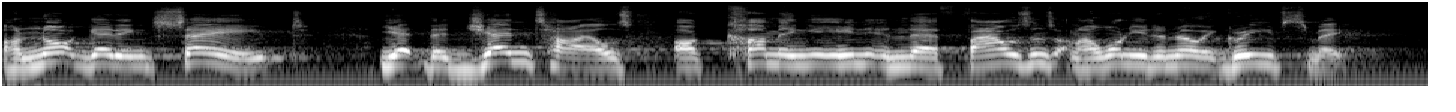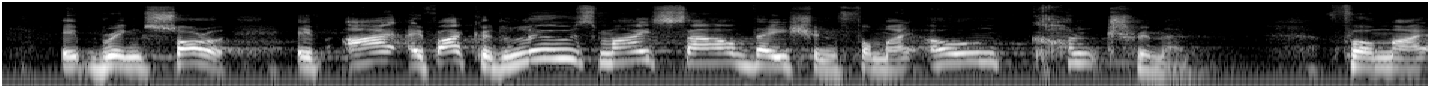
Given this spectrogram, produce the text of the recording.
are not getting saved Yet the Gentiles are coming in in their thousands, and I want you to know it grieves me. It brings sorrow. If I, if I could lose my salvation for my own countrymen, for my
